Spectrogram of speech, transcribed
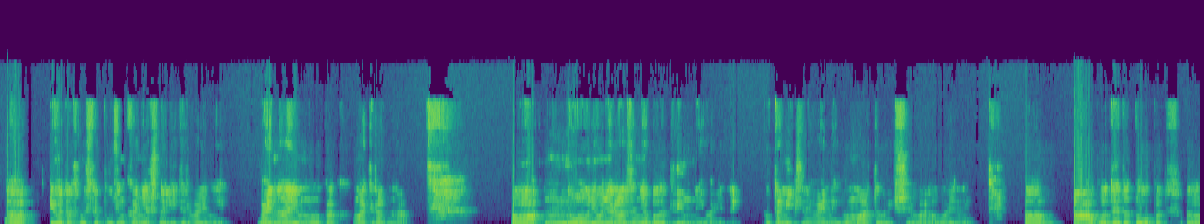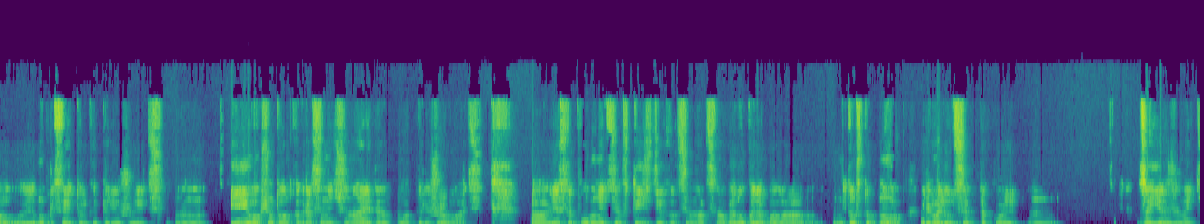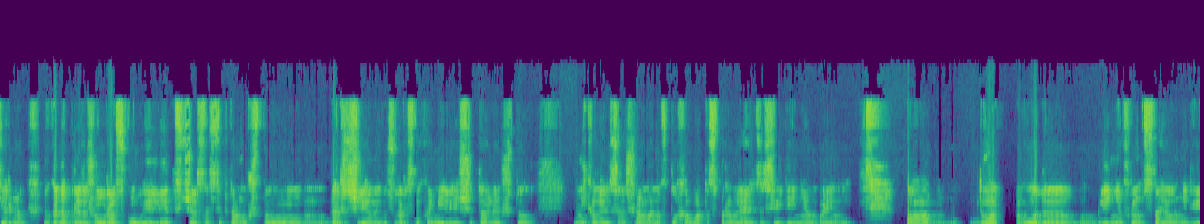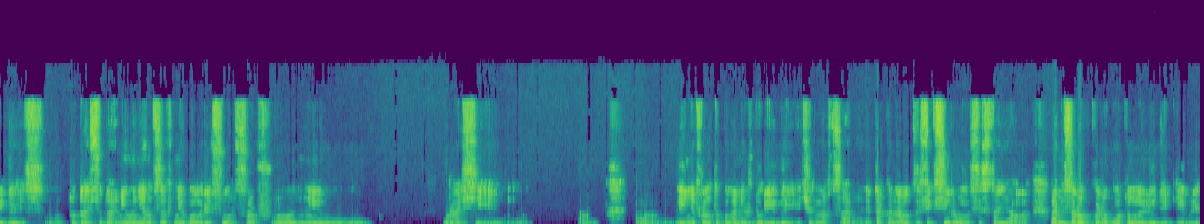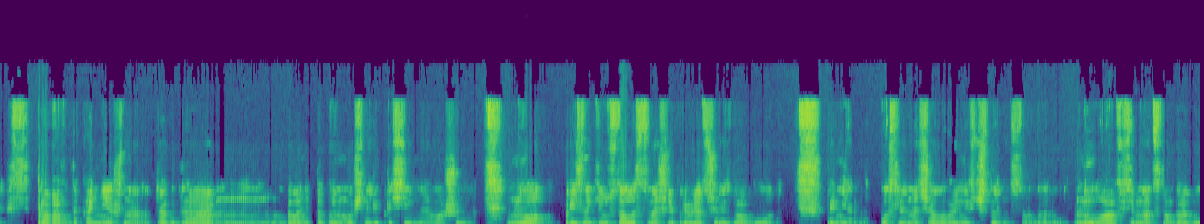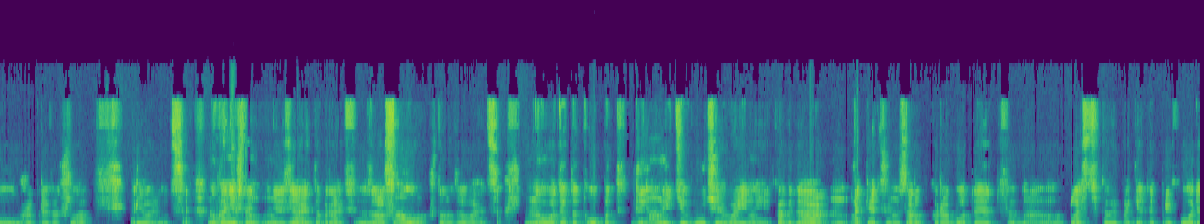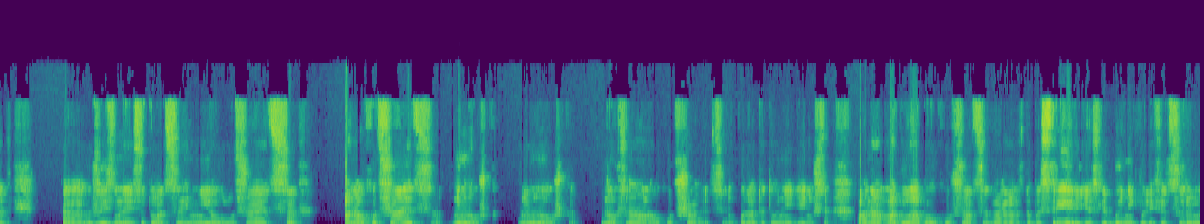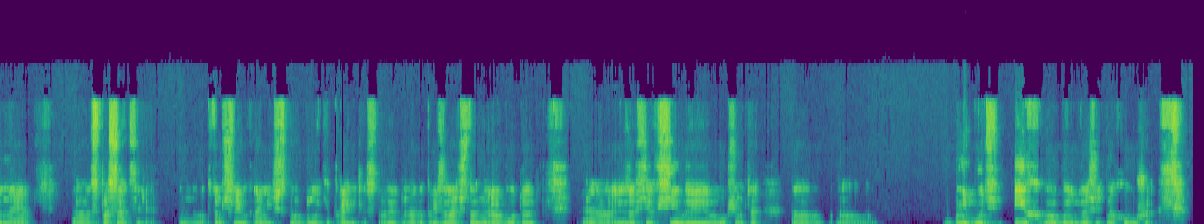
А, и в этом смысле Путин, конечно, лидер войны. Война ему как мать родна. А, но у него ни разу не было длинной войны, утомительной войны, выматывающей войны. А, вот этот опыт э, ему предстоит только пережить. И, в общем-то, он как раз и начинает его переживать. А, если помните, в 1917 году, когда была не то что, ну, революция такой заезженный термин, но когда произошел раскол элит, в частности, потому что даже члены государственной фамилии считали, что Николай Александрович Романов плоховато справляется с ведением войны. А, два года линия фронта стояла, не двигаясь туда-сюда. Ни у немцев не было ресурсов, э, ни у, России. Э, линия фронта была между Ригой и Черновцами. И так она вот зафиксировалась и стояла. А мясорубка работала, люди гибли. Правда, конечно, тогда была не такой мощная репрессивная машина. Но признаки усталости начали проявляться через два года примерно, после начала войны в 2014 году. Ну, а в 2017 году уже произошла революция. Ну, конечно, нельзя это брать за основу, что называется, но вот этот опыт длинной, тягучей войны, когда, опять же, мясорубка работает, пластиковые пакеты приходят, э, жизненная ситуация не улучшается, она ухудшается немножко, немножко но все равно она ухудшается, никуда от этого не денешься. Она могла бы ухудшаться гораздо быстрее, если бы не квалифицированные э, спасатели, в том числе и в экономическом блоке правительства. Это надо признать, что они работают э, изо всех сил, и, в общем-то, э, не будь их, было бы значительно хуже.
